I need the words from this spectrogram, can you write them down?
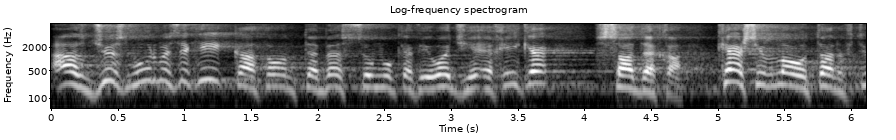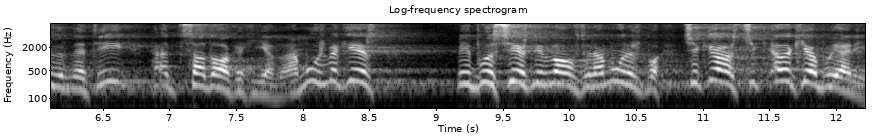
As gjysmë hurme s'e ki, ka thonë tebessumuke fi vexhhi ehike, sadeka. Kesh i vllaut ton ftyrën e tij, edhe sadake ki jepë. A mush me kesh, me i buzqesh një vllau në ftyrën, a mush po, që kjo është, që edhe kjo bujari.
